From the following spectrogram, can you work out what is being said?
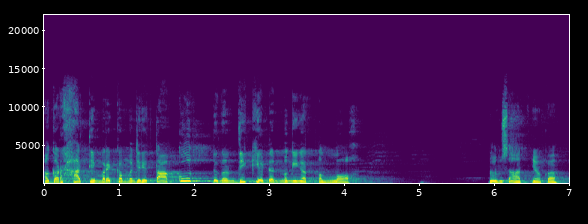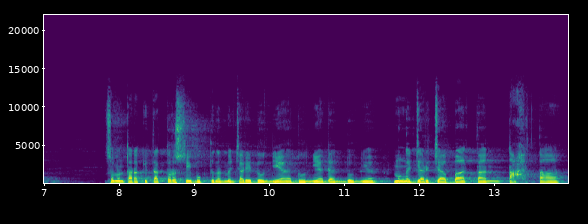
agar hati mereka menjadi takut dengan zikir dan mengingat Allah? Belum saatnya kah? Sementara kita terus sibuk dengan mencari dunia, dunia dan dunia, mengejar jabatan, tahta,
